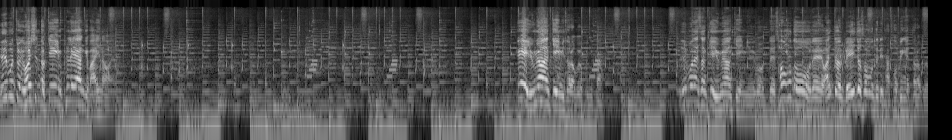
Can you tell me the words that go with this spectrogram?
일본 쪽이 훨씬 더 게임 플레이한 게 많이 나와요. 꽤 유명한 게임이더라고요 보니까. 일본에선 꽤 유명한 게임이에요. 이거 네 성우도 네 완전 메이저 성우들이 다 더빙했더라고요.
